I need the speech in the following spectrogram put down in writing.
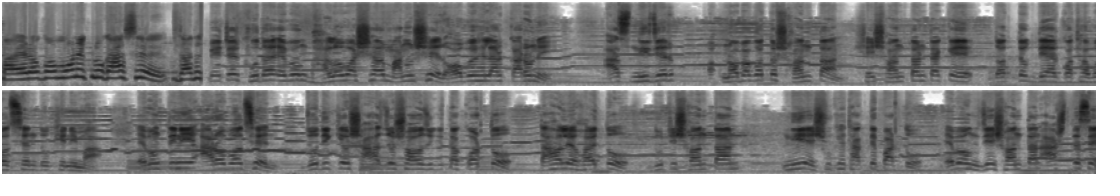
বা এরকম অনেক লোক আছে যাদের পেটের ক্ষুধা এবং ভালোবাসার মানুষের অবহেলার কারণে আজ নিজের নবাগত সন্তান, সেই সন্তানটাকে দত্তক দেওয়ার কথা বলছেন দুঃখিনী মা। এবং তিনি আরও বলছেন, যদি কেউ সাহায্য সহযোগিতা করত, তাহলে হয়তো দুটি সন্তান নিয়ে সুখে থাকতে পারত এবং যে সন্তান আসতেছে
